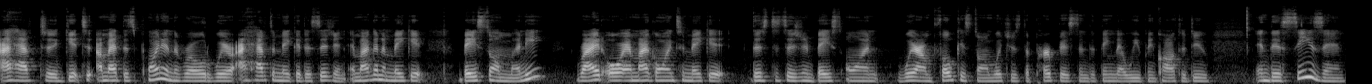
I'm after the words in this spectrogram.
I have to get to, I'm at this point in the road where I have to make a decision. Am I going to make it based on money? Right? Or am I going to make it this decision based on where I'm focused on, which is the purpose and the thing that we've been called to do in this season.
